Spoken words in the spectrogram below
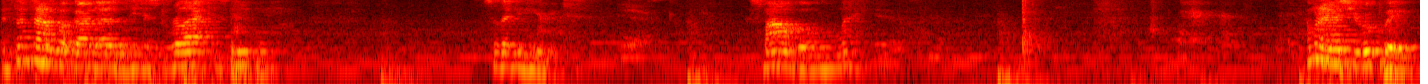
and sometimes what God does is He just relaxes people so they can hear it. A smile will go a long way. I'm going to ask you real quick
